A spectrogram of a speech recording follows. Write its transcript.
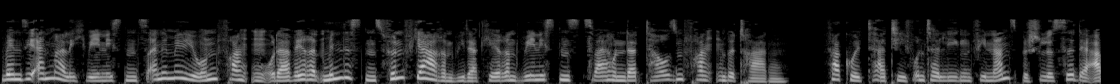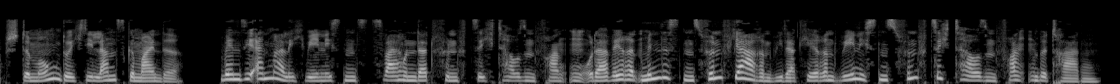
Wenn sie einmalig wenigstens eine Million Franken oder während mindestens fünf Jahren wiederkehrend wenigstens 200.000 Franken betragen Fakultativ unterliegen Finanzbeschlüsse der Abstimmung durch die Landsgemeinde. Wenn sie einmalig wenigstens 250.000 Franken oder während mindestens fünf Jahren wiederkehrend wenigstens 50.000 Franken betragen.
